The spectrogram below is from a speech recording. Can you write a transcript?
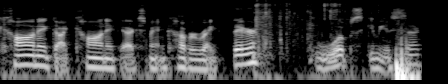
Iconic, iconic X-Man cover right there. Whoops, give me a sec.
